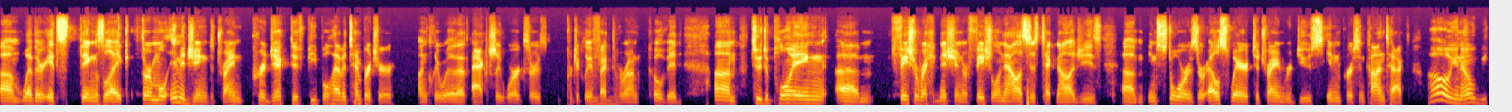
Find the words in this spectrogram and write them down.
um, whether it's things like thermal imaging to try and predict if people have a temperature. Unclear whether that actually works or is particularly mm-hmm. effective around COVID, um, to deploying um, facial recognition or facial analysis technologies um, in stores or elsewhere to try and reduce in-person contact. Oh, you know, we,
